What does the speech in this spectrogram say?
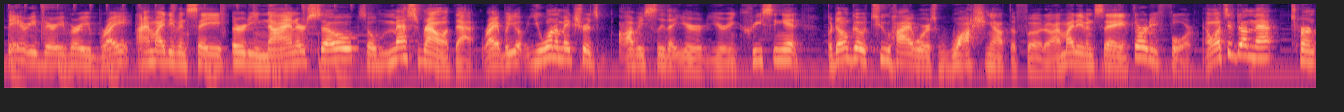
very, very, very bright. I might even say 39 or so. So mess around with that, right? But you, you wanna make sure it's obviously that you're, you're increasing it, but don't go too high where it's washing out the photo. I might even say 34. And once you've done that, turn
